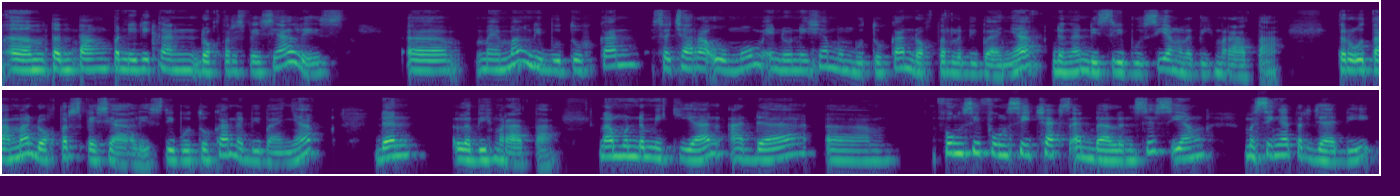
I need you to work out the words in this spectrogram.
Um, tentang pendidikan dokter spesialis uh, memang dibutuhkan secara umum Indonesia membutuhkan dokter lebih banyak dengan distribusi yang lebih merata. Terutama dokter spesialis dibutuhkan lebih banyak dan lebih merata. Namun demikian ada um, fungsi-fungsi checks and balances yang mestinya terjadi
